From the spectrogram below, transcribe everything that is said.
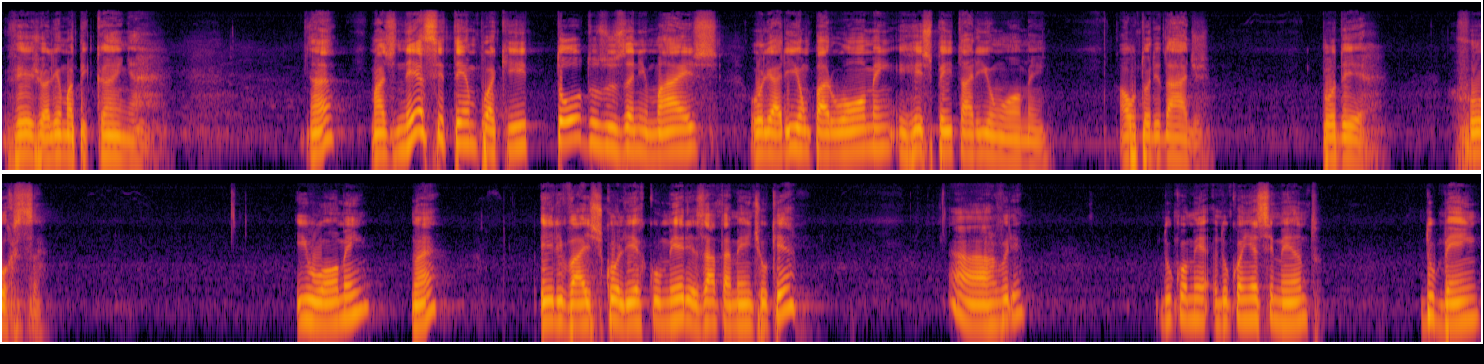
vejo ali uma picanha. Né? Mas nesse tempo aqui, todos os animais olhariam para o homem e respeitariam o homem. Autoridade, poder, força. E o homem, não é? Ele vai escolher comer exatamente o quê? A árvore do, do conhecimento do bem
